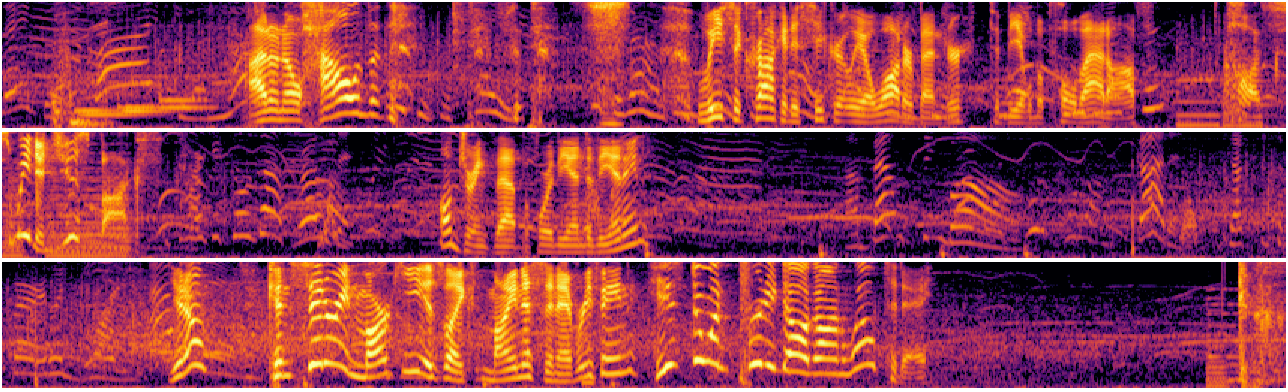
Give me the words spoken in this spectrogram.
Say goodbye to another. I don't know how the... Lisa Crockett is secretly a waterbender to be able to pull that off. Oh, sweet, a juice box. I'll drink that before the end of the inning. You know, considering Marky is like minus and everything, he's doing pretty doggone well today.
